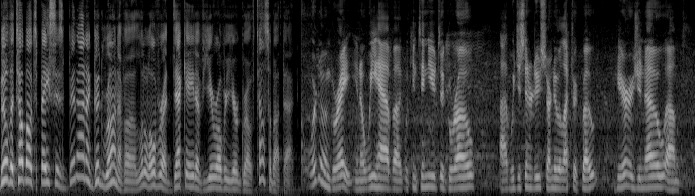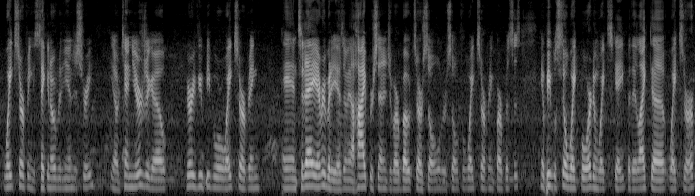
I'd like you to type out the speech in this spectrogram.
Bill, the towboat space has been on a good run of a little over a decade of year over year growth. Tell us about that. We're doing great. You know, we have, uh, we continue to grow. Uh, we just introduced our new electric boat here. As you know, um, wake surfing has taken over the industry. You know, 10 years ago, very few people were wake surfing. And today, everybody is. I mean, a high percentage of our boats are sold or sold for wake surfing purposes. You know, people still wakeboard and wake skate, but they like to wake surf,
